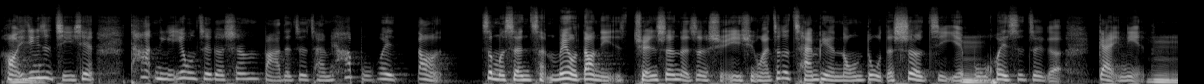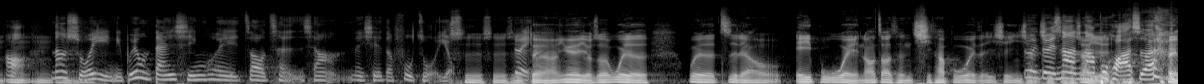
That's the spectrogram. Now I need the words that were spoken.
好，已经是极限。它你用这个生发的这个产品，它不会到。这么深层，没有到你全身的这个血液循环，这个产品的浓度的设计也不会是这个概念。嗯，好，那所以你不用担心会造成像那些的副作用。是是是，对，对啊，因为有时候为了为了治疗 A 部位，然后造成其他部位的一些影响，对对，那那不划算。对，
